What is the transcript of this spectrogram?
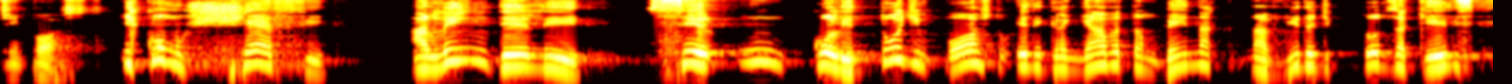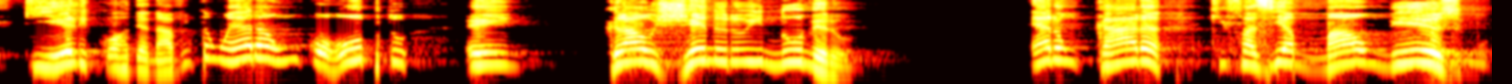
de impostos. E como chefe, além dele ser um coletor de impostos, ele ganhava também na, na vida de todos aqueles que ele coordenava. Então era um corrupto em grau, gênero e número. Era um cara que fazia mal mesmo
